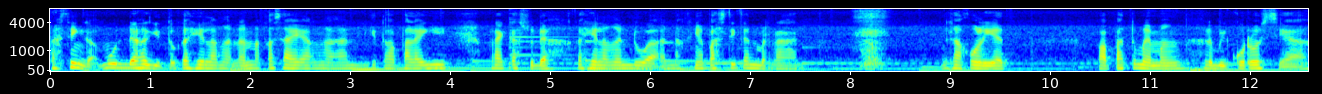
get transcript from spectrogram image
pasti nggak mudah gitu kehilangan anak kesayangan gitu. Apalagi mereka sudah kehilangan dua anaknya pasti kan berat. Terus aku lihat papa tuh memang lebih kurus ya.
